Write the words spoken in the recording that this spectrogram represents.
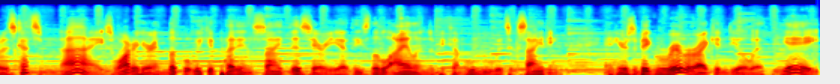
But it's got some nice water here, and look what we could put inside this area. These little islands become, ooh, it's exciting. And here's a big river I can deal with. Yay.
